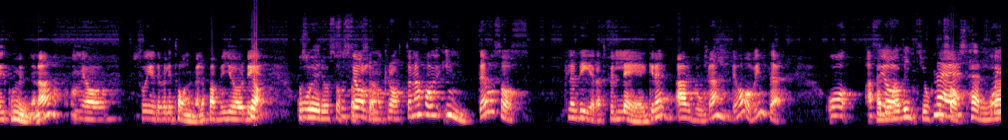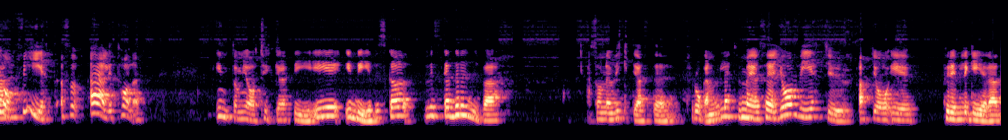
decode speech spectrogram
i kommunerna, om jag, så är det väl i Tonme i alla fall, vi gör det. Ja, och så är det hos oss också. Socialdemokraterna har ju inte hos oss pläderat för lägre arvoden. Det har vi inte. Och, alltså Nej, det har vi inte gjort hos oss heller. Och jag vet, alltså ärligt talat, inte om jag tycker att det är, är det vi ska, vi ska driva som den viktigaste frågan. Det är lätt för mig att säga. Jag vet ju att jag är privilegierad.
